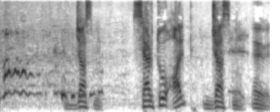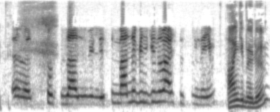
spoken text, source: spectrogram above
Jasmine. Sertu Alp Jasmine. Evet. Evet çok güzel bir birleşim. Ben de Bilgi Üniversitesi'ndeyim. Hangi bölüm?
